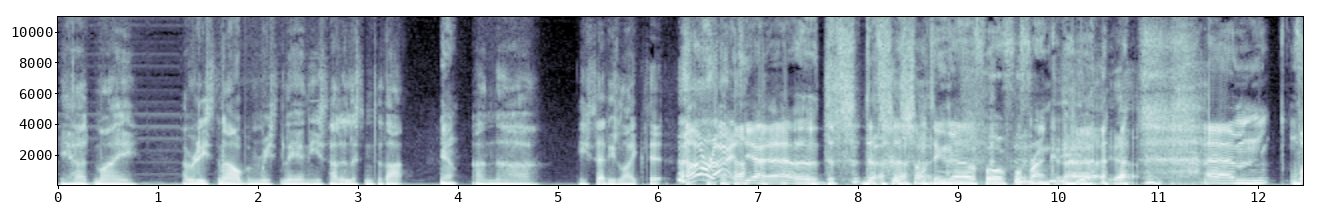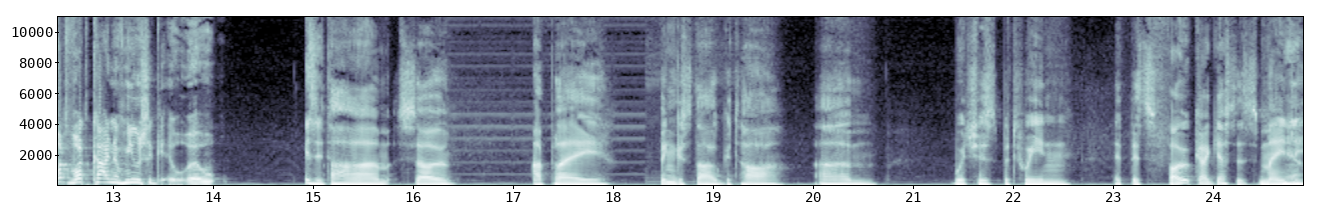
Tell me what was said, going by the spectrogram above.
he heard my. I released an album recently, and he's had a listen to that. Yeah. And uh, he said he liked it. All right. Yeah. Uh, that's that's something uh, for for Frank. Uh, Yeah, yeah. Um, what what kind of music uh, is it? Um, so I play fingerstyle guitar, um, which is between. It, it's folk, I guess. It's mainly Yeah.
